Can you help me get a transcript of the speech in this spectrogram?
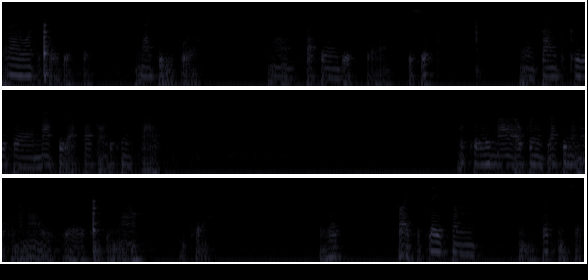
but I want to play this first. Knight to e4 and threatening this uh, bishop. And trying to create a massive attack on the king side. Okay, my opponent Latin American Mama is uh, thinking now. Okay, so let's try to play some some interesting chess.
